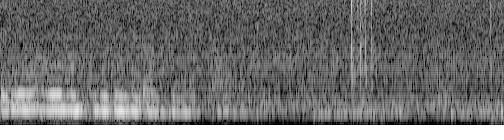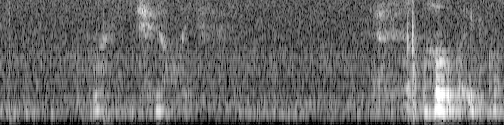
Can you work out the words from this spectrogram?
Right, jelly. Oh my god.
